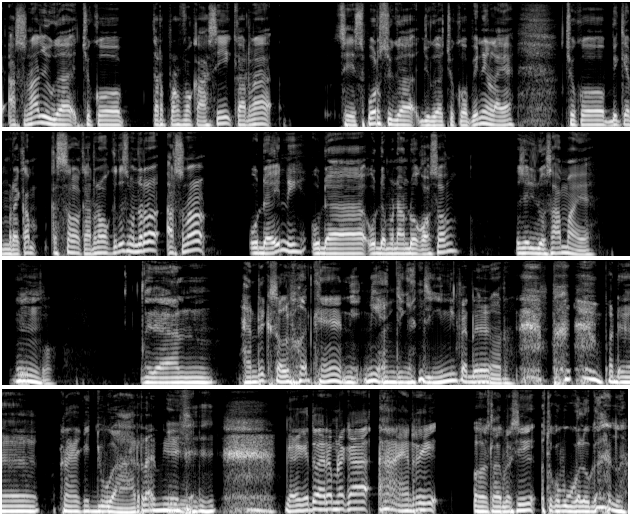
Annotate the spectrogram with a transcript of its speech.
Arsenal juga cukup terprovokasi karena si Spurs juga juga cukup inilah ya cukup bikin mereka kesel karena waktu itu sebenarnya Arsenal udah ini udah udah menang 2-0 terus jadi dua sama ya gitu. Dan Henry kesel banget kayaknya nih, nih anjing-anjing ini pada Benar. pada kayak kejuaraan nih. Iya. Gara gitu akhirnya mereka Henry oh, selebrasi cukup ugal-ugalan lah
